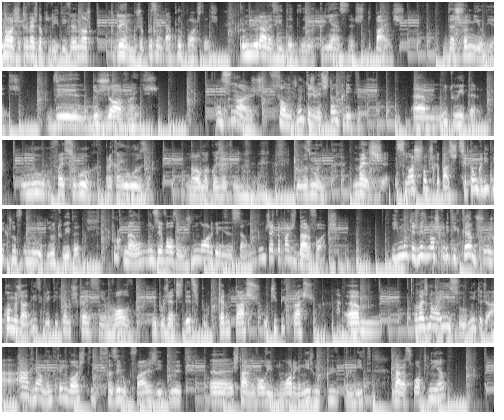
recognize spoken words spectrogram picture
Nós, através da política, nós podemos apresentar propostas para melhorar a vida de crianças, de pais, das famílias, de, dos jovens. E se nós somos muitas vezes tão críticos um, no Twitter, no Facebook, para quem o usa, não é uma coisa que, me, que uso muito, mas se nós somos capazes de ser tão críticos no, no, no Twitter, por que não nos envolvemos numa organização onde é capaz de dar voz? E muitas vezes nós criticamos, como eu já disse, criticamos quem se envolve em projetos desses porque quer o tacho, o típico tacho. Um, mas não é isso. Muitas, há, há, realmente quem goste de fazer o que faz e de uh, estar envolvido num organismo que lhe permite dar a sua opinião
